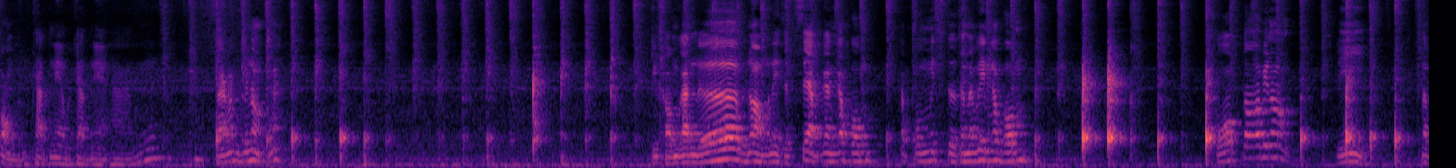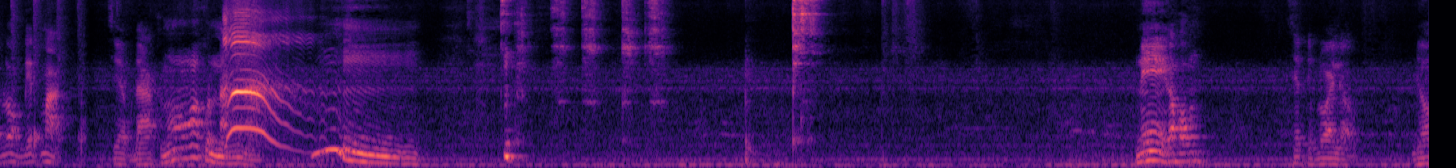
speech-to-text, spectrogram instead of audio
กล่องชัดแนวชัดแนวฮะเอ้ยตามมันพี่น้องนะกินของกันเด้อพี่น้องวันนี้แซ่บๆกันครับผมกับผมมิสเตอร์ธนวินครับผม กบต่อพี่น้องนี่รับรองเด็ดมาก เสียบดากน้อคนนั้นอืมนี่ครับผม เสร็จเรียบร้อยแล้วเดี๋ยว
